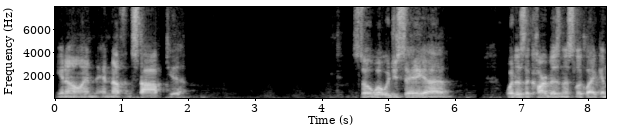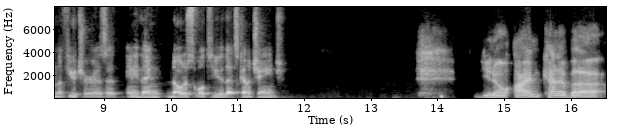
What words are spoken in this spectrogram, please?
you know, and, and nothing stopped you. So, what would you say? Uh, what does the car business look like in the future? Is it anything noticeable to you that's going to change? You know, I'm kind of a,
